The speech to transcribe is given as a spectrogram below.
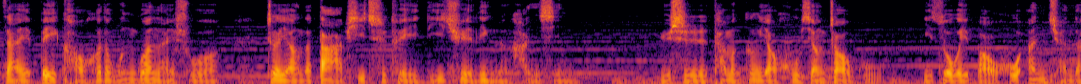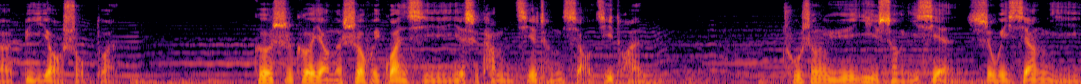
在被考核的文官来说，这样的大批辞退的确令人寒心。于是他们更要互相照顾。以作为保护安全的必要手段。各式各样的社会关系也使他们结成小集团。出生于一省一县视为乡仪，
